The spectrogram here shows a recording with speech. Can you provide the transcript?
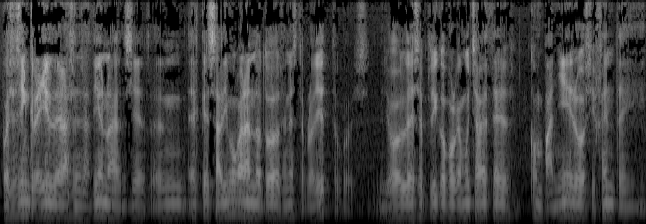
pues es increíble la sensación. Es, que salimos ganando todos en este proyecto. Pues yo les explico porque muchas veces compañeros y gente y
